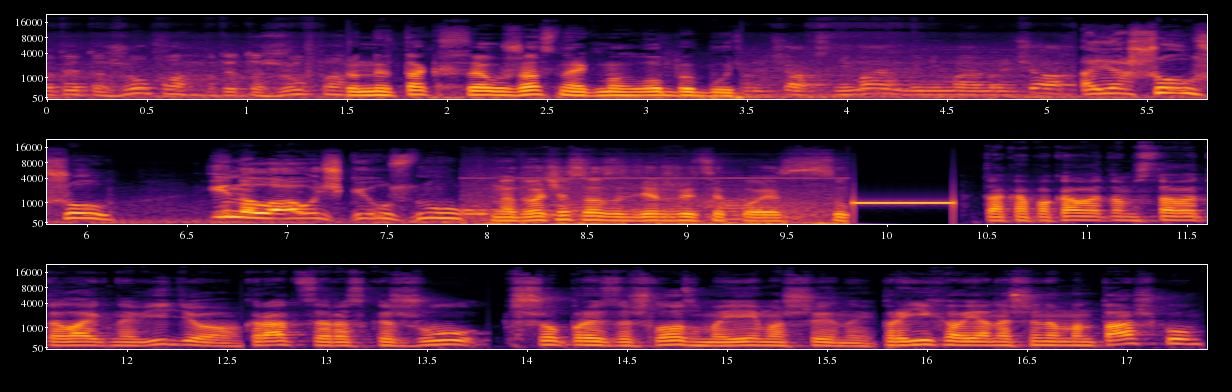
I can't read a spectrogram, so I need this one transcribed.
вот это жопа, вот это жопа. Не так все ужасно, як могло би бути. Рычаг снимаем, вынимаем рычаг. А я шел, шел и на лавочке уснул. На два часа задерживается поезд, сука. Так, а пока ви там ставите лайк на відео, вкратце розкажу, що произошло з моєю машиною. Приїхав я на шиномонтажку,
